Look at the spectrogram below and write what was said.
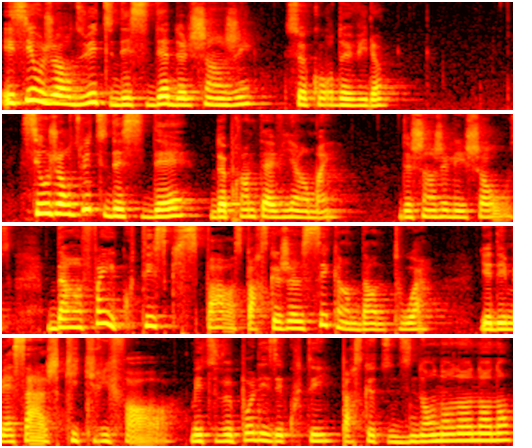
Et si aujourd'hui tu décidais de le changer, ce cours de vie-là? Si aujourd'hui tu décidais de prendre ta vie en main, de changer les choses, d'enfin écouter ce qui se passe, parce que je le sais quand dans toi, il y a des messages qui crient fort, mais tu ne veux pas les écouter parce que tu dis non, non, non, non, non.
